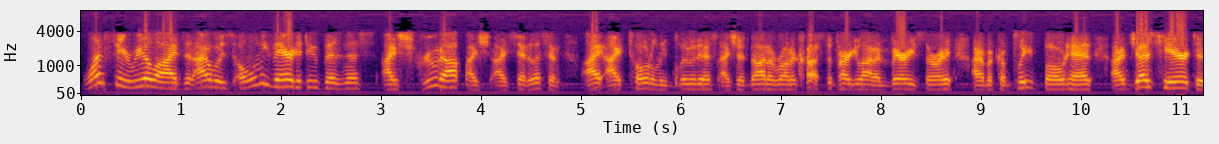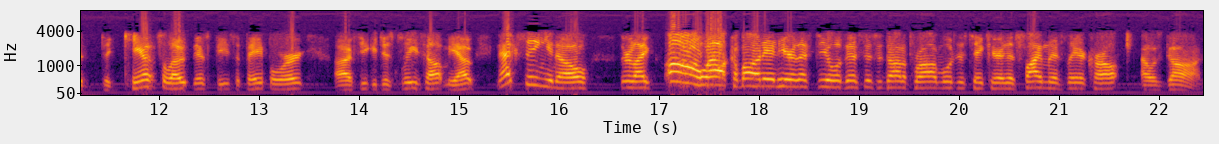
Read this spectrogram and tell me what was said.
once they realized that I was only there to do business, I screwed up. I, sh- I said, listen, I, I totally blew this. I should not have run across the parking lot. I'm very sorry. I'm a complete bonehead. I'm just here to, to cancel out this piece of paperwork. Uh, if you could just please help me out. Next thing you know, they're like, oh, well, come on in here. Let's deal with this. This is not a problem. We'll just take care of this. Five minutes later, Carl, I was gone.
